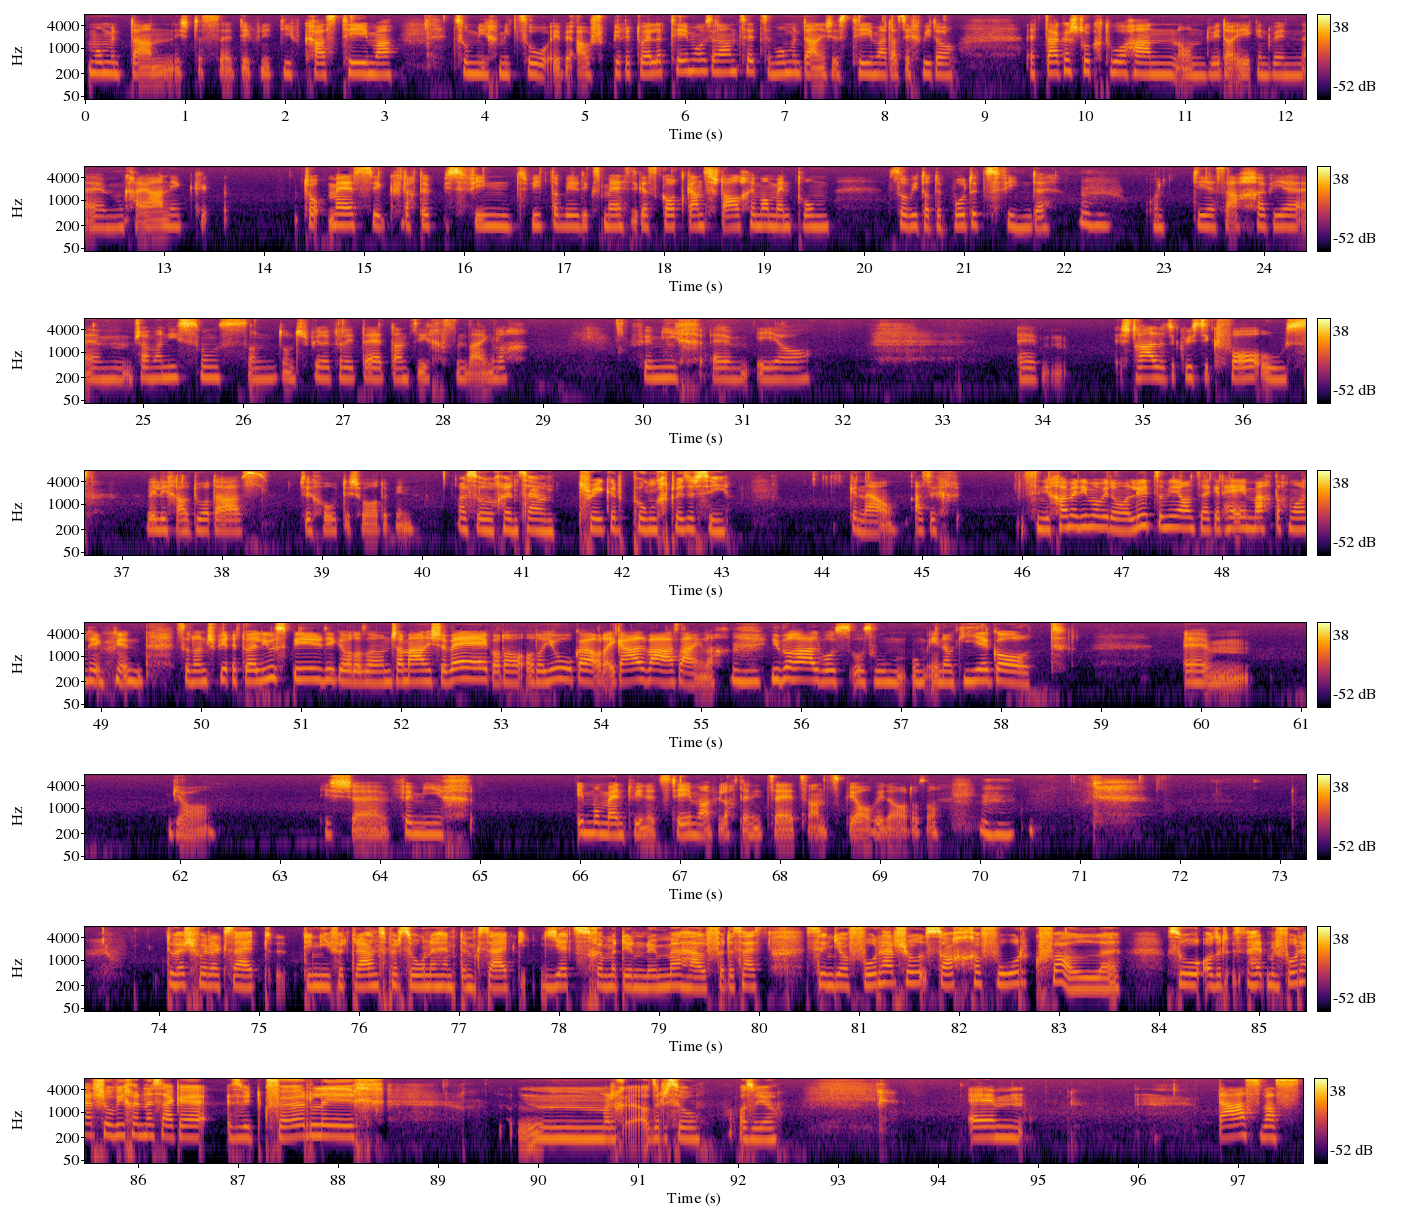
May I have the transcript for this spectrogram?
momentan ist das äh, definitiv kein Thema, um mich mit so eben auch spirituellen Themen auseinanderzusetzen. Momentan ist es das Thema, dass ich wieder eine Tagesstruktur habe und wieder irgendwann, ähm, keine Ahnung, jobmäßig vielleicht etwas finde, weiterbildungsmäßig. Es geht ganz stark im Moment darum, so wieder den Boden zu finden. Mhm. Und die Sachen wie ähm, Schamanismus und, und Spiritualität an sich sind eigentlich für mich ähm, eher ähm, strahlen eine gewisse Gefahr aus, weil ich auch durch das psychotisch geworden bin. Also könnte es auch ein Triggerpunkt wieder sein. Genau. Also ich sind, kommen immer wieder mal Leute zu mir und sagen, hey, mach doch mal irgendwie ein, so eine spirituelle Ausbildung oder so einen schamanischen Weg oder, oder Yoga oder egal was eigentlich. Mhm. Überall, wo es um, um Energie geht, ähm, ja, ist äh, für mich im Moment wie nicht das Thema, vielleicht dann in 10, 20 Jahren wieder oder so. Mhm. Du hast vorher gesagt, deine Vertrauenspersonen haben dann gesagt, jetzt können wir dir nicht mehr helfen. Das heißt, sind ja vorher schon Sachen vorgefallen. So, oder hat man vorher schon wie können sagen, es wird gefährlich, mm, oder so. Also ja. Ähm, das, was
